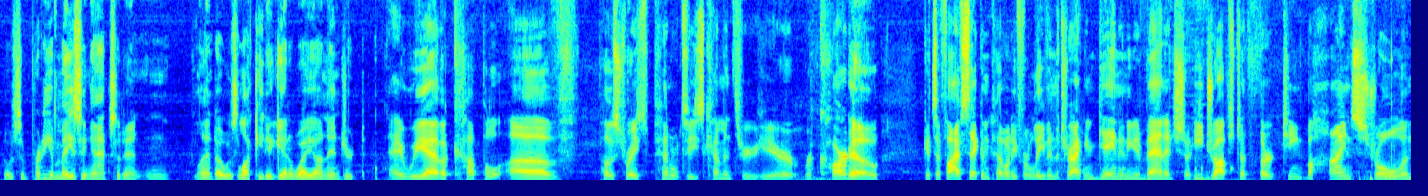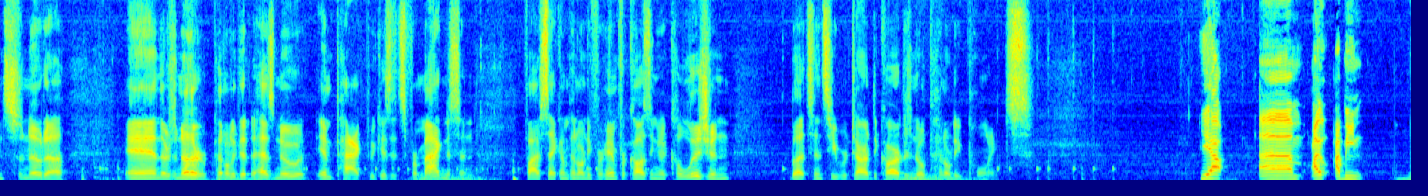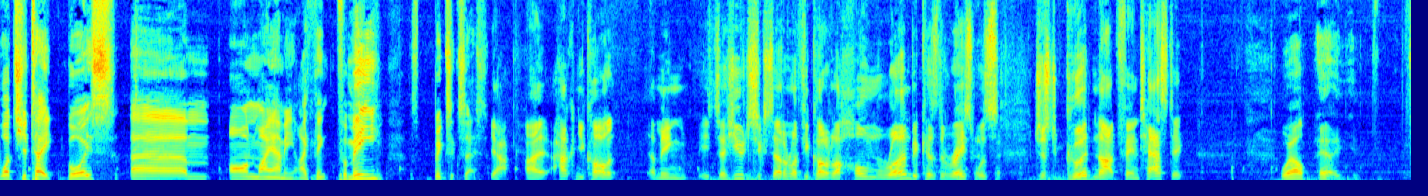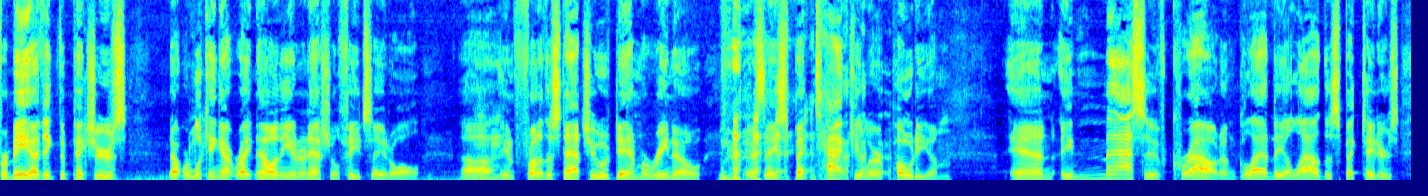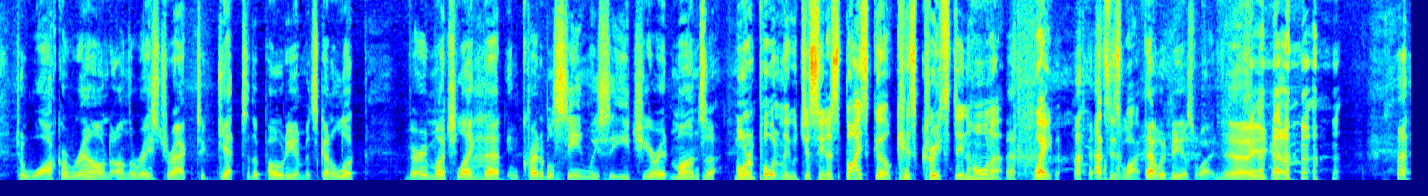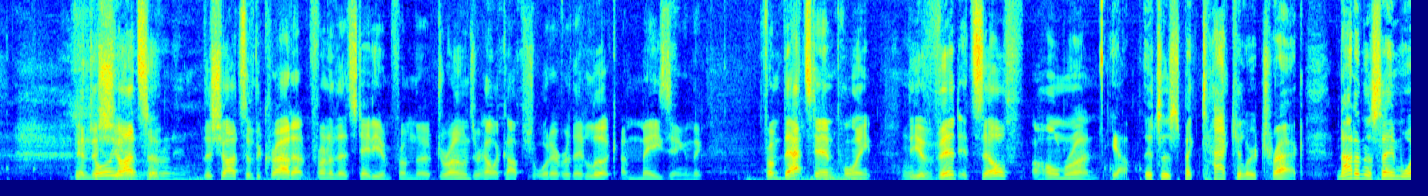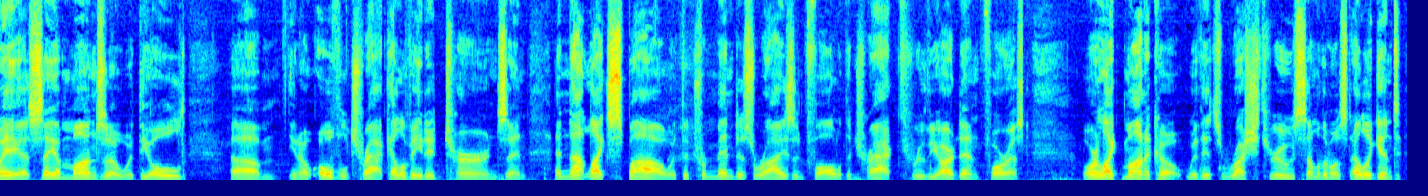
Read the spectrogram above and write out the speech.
it was a pretty amazing accident, and Lando was lucky to get away uninjured. Hey, we have a couple of post race penalties coming through here. Ricciardo gets a five second penalty for leaving the track and gaining the advantage, so he drops to 13 behind Stroll and Tsunoda. And there's another penalty that has no impact because it's for Magnussen. Five second penalty for him for causing a collision, but since he retired the car, there's no penalty points. Yeah. Um, I, I mean, what's your take, boys, um, on Miami? I think for me, it's a big success. Yeah, I, how can you call it? I mean, it's a huge success. I don't know if you call it a home run because the race was just good, not fantastic. Well, uh, for me, I think the pictures that we're looking at right now on the international feed say it all. Uh, In front of the statue of Dan Marino is a spectacular podium and a massive crowd. I'm glad they allowed the spectators to walk around on the racetrack to get to the podium. It's going to look very much like that incredible scene we see each year at Monza. More importantly, we've just seen a Spice Girl kiss Christian Horner. Wait, that's his wife. That would be his wife. Yeah, there you go. and the shots of the shots of the crowd out in front of that stadium from the drones or helicopters or whatever, they look amazing. And the, from that standpoint, the event itself, a home run. Yeah, it's a spectacular track. Not in the same way as, say, a Monza with the old, um, you know, oval track, elevated turns, and and not like Spa with the tremendous rise and fall of the track through the Ardennes forest, or like Monaco with its rush through some of the most elegant.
